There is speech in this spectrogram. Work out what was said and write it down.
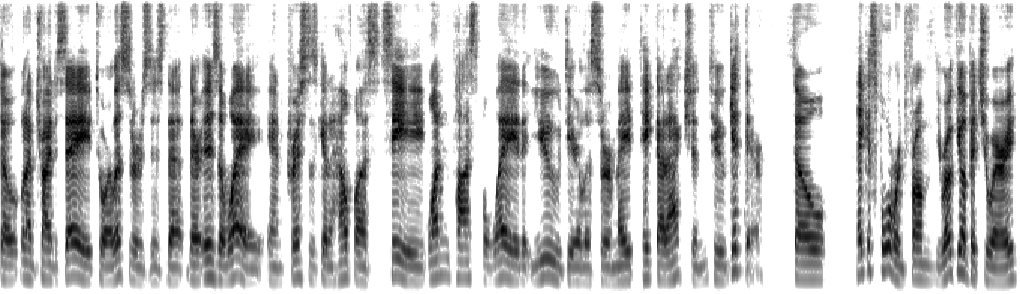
so, what I'm trying to say to our listeners is that there is a way, and Chris is going to help us see one possible way that you, dear listener, may take that action to get there. So, take us forward from you wrote the obituary.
